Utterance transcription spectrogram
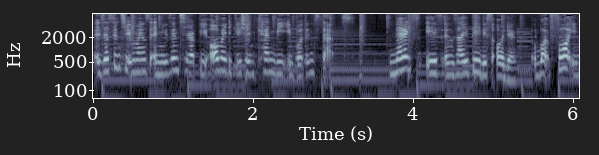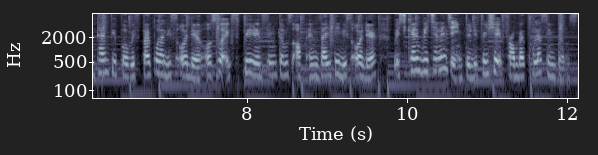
adjusting treatments and using therapy or medication can be important steps. Next is anxiety disorder. About 4 in 10 people with bipolar disorder also experience symptoms of anxiety disorder, which can be challenging to differentiate from bipolar symptoms.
